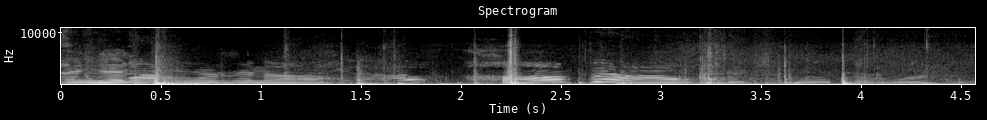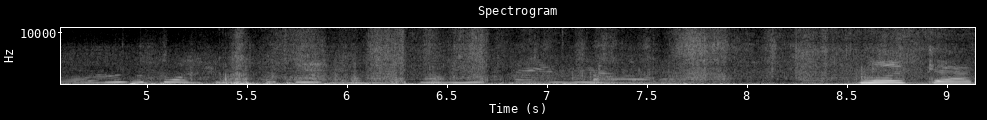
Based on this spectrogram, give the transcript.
And now we're gonna Look at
